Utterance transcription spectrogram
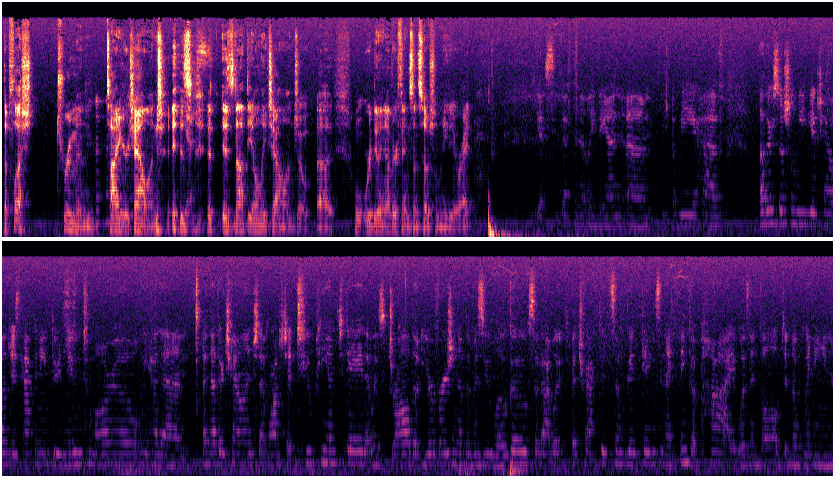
the plush Truman Tiger Challenge is Yes. is not the only challenge. Uh, we're doing other things on social media, right? Yes, definitely, Dan. Um, we have other social media challenges happening through noon tomorrow. We had um, another challenge that launched at 2 p.m. today that was draw the, your version of the Mizzou logo. So that would, attracted some good things. And I think a pie was involved in the winning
